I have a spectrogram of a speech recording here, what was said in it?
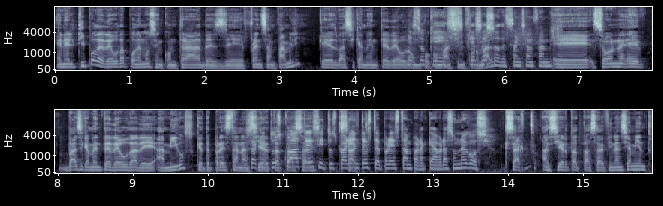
En el tipo de deuda podemos encontrar desde Friends and Family, que es básicamente deuda un ¿Eso poco más es? ¿Qué es informal. eso de Friends and Family? Eh, son eh, básicamente deuda de amigos que te prestan a sea, que cierta tus tasa. cuates y tus Exacto. parientes te prestan para que abras un negocio. Exacto, a cierta tasa de financiamiento.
